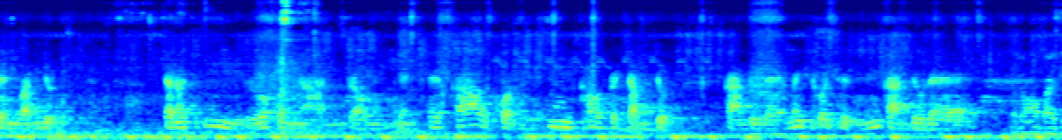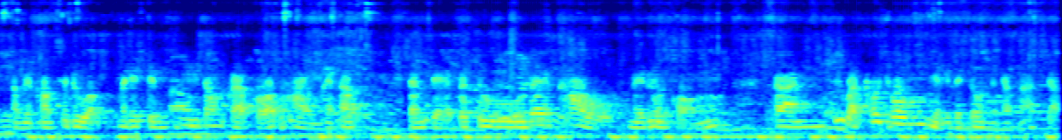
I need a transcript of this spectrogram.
เป็นวันหยุดเจ้าหน้าที่หรือว่าคนงานเรามีเพียงแค่ 9 คนที่เข้าประจำจุด การดูแลไม่ทั่วถึงการดูแล องเอาไปที่อำนวยความสะดวกไม่ได้เต็มที่ต้องกราบขออภัยนะครับ ตั้งแต่ประตูแรกเข้าในเรื่องของการซื้อบัตรเข้าชมอย่างนี้เป็นต้นนะครับ อาจจะ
